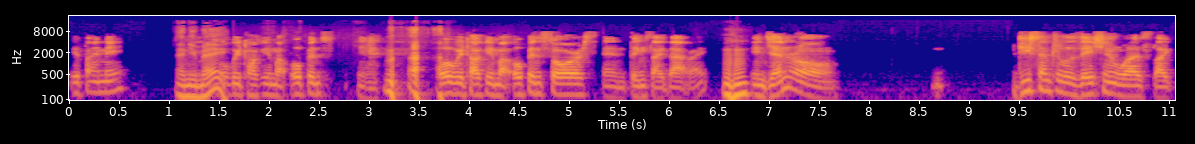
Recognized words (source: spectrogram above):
if I may. And you may. What we're talking about open, what we're talking about open source and things like that, right? Mm-hmm. In general, decentralization was like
